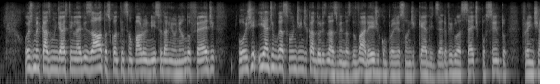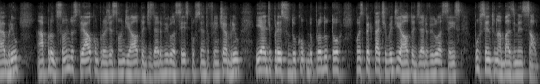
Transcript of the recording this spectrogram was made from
Hoje os mercados mundiais têm leves altas, com atenção para o início da reunião do Fed hoje e a divulgação de indicadores das vendas do varejo com projeção de queda de 0,7% frente a abril, a produção industrial com projeção de alta de 0,6% frente a abril e a de preços do, do produtor com expectativa de alta de 0,6% na base mensal.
